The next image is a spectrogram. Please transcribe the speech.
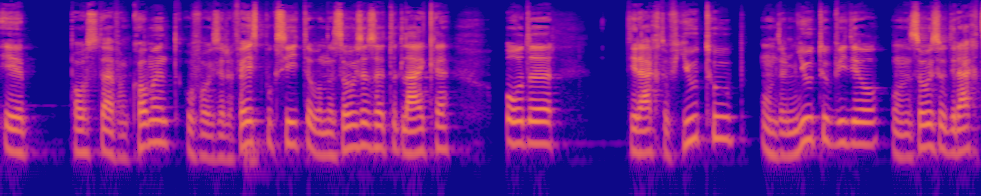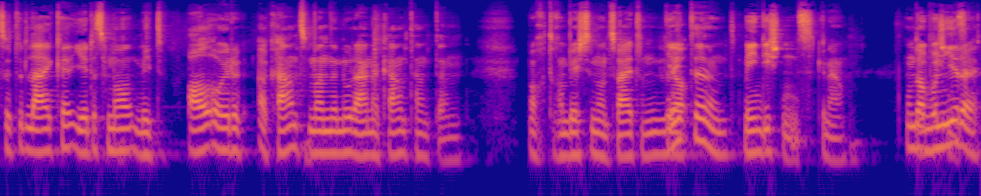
ihr postet einfach einen Comment auf unserer Facebook-Seite, wo ihr sowieso solltet liken. Oder direkt auf YouTube unter dem YouTube-Video, wo ihr sowieso direkt solltet liken. Jedes Mal mit all euren Accounts. Und wenn ihr nur einen Account habt, dann macht doch am besten noch einen zweiten und einen Ja. dritten. Und, Mindestens. genau. Und abonnieren.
